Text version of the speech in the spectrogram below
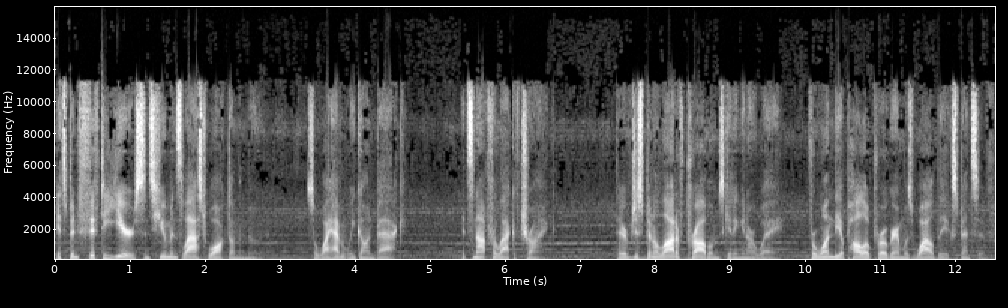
It's been 50 years since humans last walked on the moon, so why haven't we gone back? It's not for lack of trying. There have just been a lot of problems getting in our way. For one, the Apollo program was wildly expensive.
